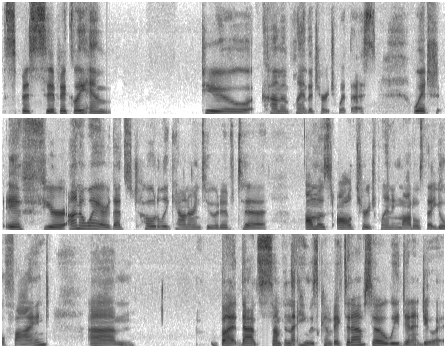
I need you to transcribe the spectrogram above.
specifically and to come and plant the church with us which if you're unaware that's totally counterintuitive to almost all church planting models that you'll find. Um, but that's something that he was convicted of, so we didn't do it.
